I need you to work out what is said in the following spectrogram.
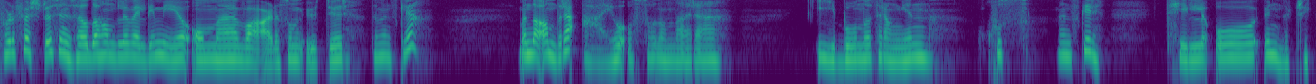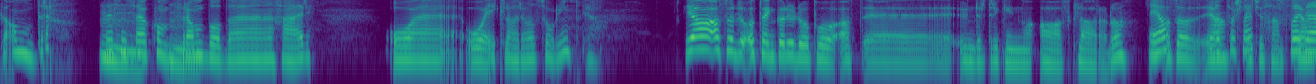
for det første syns jeg jo det handler veldig mye om eh, hva er det som utgjør det menneskelige. Men det andre er jo også den der eh, iboende trangen hos mennesker til å undertrykke andre. Det syns jeg har kommet Mm, fram både her og, eh, og i Klara og solen. Ja, altså, og tenker du da på at eh, undertrykkinga av Klara, da? Ja, altså, ja, rett og slett. For, ja.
